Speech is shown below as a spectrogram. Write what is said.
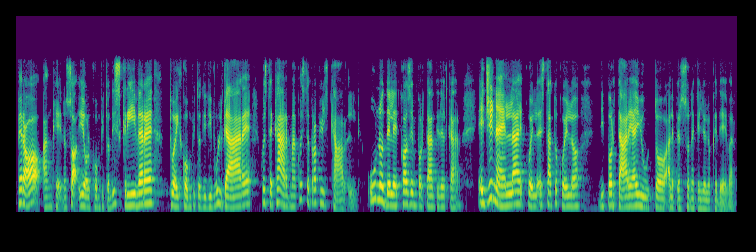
però anche, non so, io ho il compito di scrivere, tu hai il compito di divulgare, questo è karma, questo è proprio il karma, una delle cose importanti del karma. E Ginella è, quello- è stato quello di portare aiuto alle persone che glielo chiedevano.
